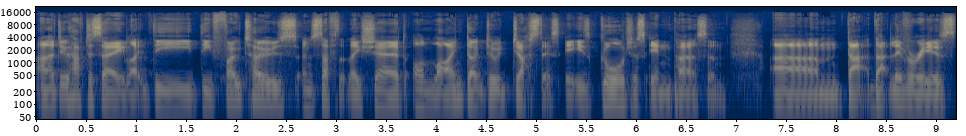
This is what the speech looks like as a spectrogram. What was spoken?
and I do have to say, like the the photos and stuff that they shared online don't do it justice. It is gorgeous in person. Um, that that livery is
